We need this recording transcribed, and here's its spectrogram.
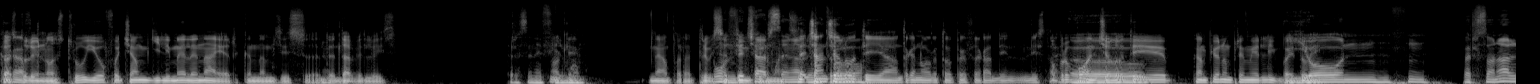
podcastului raft. nostru, eu făceam ghilimele în aer când am zis uh, de Ok. David Luiz. Trebuie să ne filmăm. Ok. Neapărat, trebuie Bun, să fim deci filmați. Arsenal- Deci într-o- Ancelotti e antrenorul tău preferat din lista. Apropo, Uh, Ancelotti e campion în Premier League, by the way. Eu, hm, personal,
